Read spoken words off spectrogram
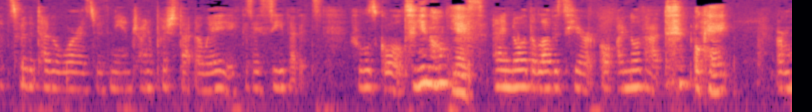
That's where the tug of war is with me. I'm trying to push that away because I see that it's fool's gold, you know? Yes. And I know the love is here. Oh, I know that. Okay. or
